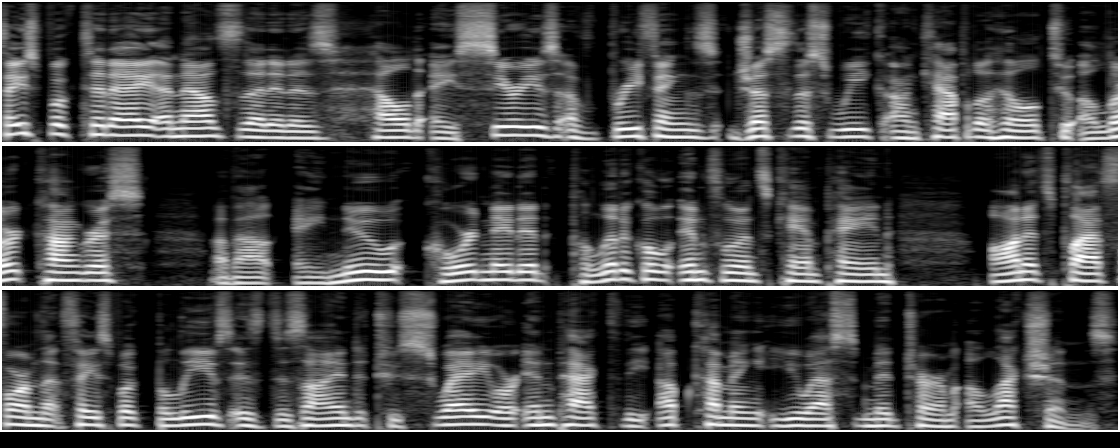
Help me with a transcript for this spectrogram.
Facebook today announced that it has held a series of briefings just this week on Capitol Hill to alert Congress about a new coordinated political influence campaign on its platform that Facebook believes is designed to sway or impact the upcoming U.S. midterm elections.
